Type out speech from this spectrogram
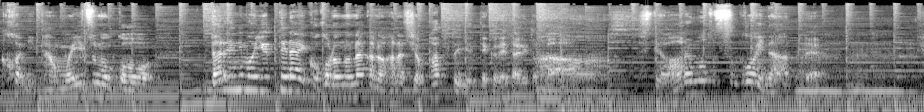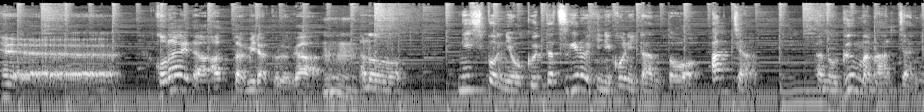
コニタンもいつもこう誰にも言ってない心の中の話をパッと言ってくれたりとかあしてあれまたすごいなって、ーうんへえこの間会ったミラクルが、うん。あの西本に送った次の日にコニタンとあっちゃんあの群馬のあっちゃんに、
